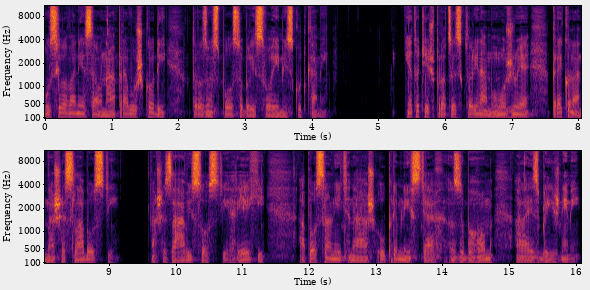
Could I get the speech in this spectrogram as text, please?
usilovanie sa o nápravu škody, ktorú sme spôsobili svojimi skutkami. Je to tiež proces, ktorý nám umožňuje prekonať naše slabosti, naše závislosti, hriechy a posilniť náš úprimný vzťah s Bohom, ale aj s blížnymi.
